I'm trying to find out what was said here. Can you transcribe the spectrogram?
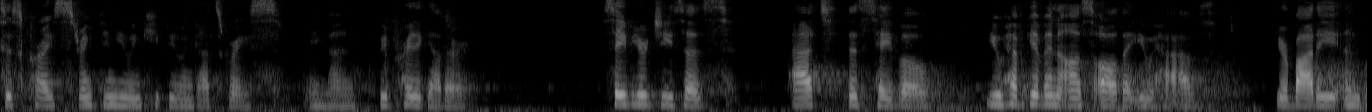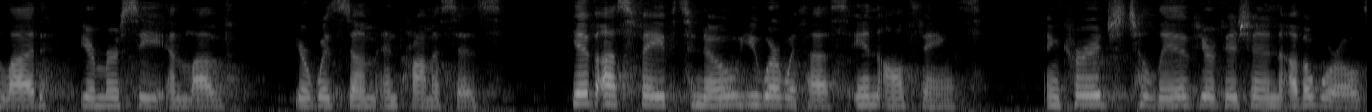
Jesus Christ strengthen you and keep you in God's grace. Amen. We pray together. Savior Jesus, at this table, you have given us all that you have your body and blood, your mercy and love, your wisdom and promises. Give us faith to know you are with us in all things, encouraged to live your vision of a world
